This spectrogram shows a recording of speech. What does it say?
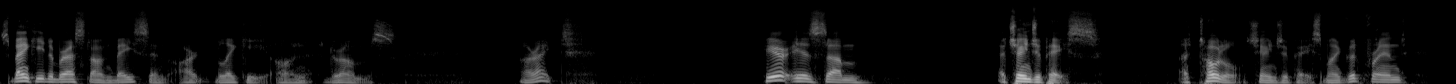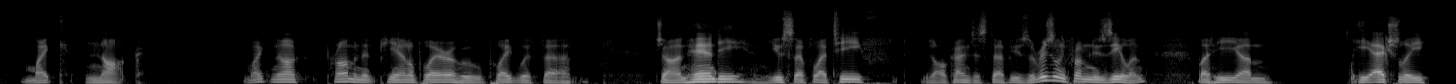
Spanky DeBrest on bass, and Art Blakey on drums. All right. Here is um, a change of pace, a total change of pace. My good friend Mike Nock. Mike Nock, prominent piano player who played with uh, John Handy, Yusef Lateef, did all kinds of stuff. He was originally from New Zealand, but he um, he actually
